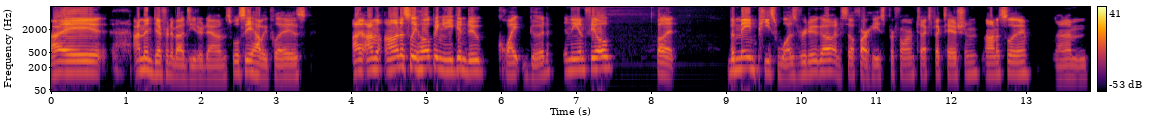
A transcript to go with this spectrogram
I I'm indifferent about Jeter Downs. We'll see how he plays. I, I'm honestly hoping he can do quite good in the infield, but the main piece was Verdugo, and so far he's performed to expectation. Honestly, I'm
